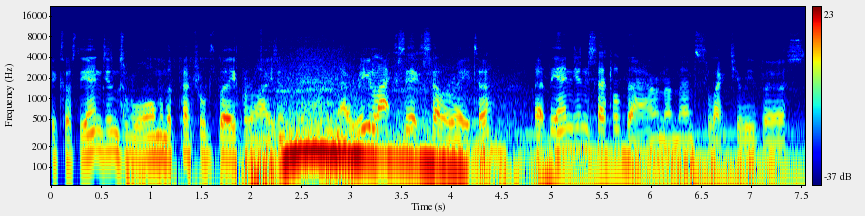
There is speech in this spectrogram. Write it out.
because the engine's warm and the petrol's vaporising. Now relax the accelerator, let the engine settle down and then select your reverse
